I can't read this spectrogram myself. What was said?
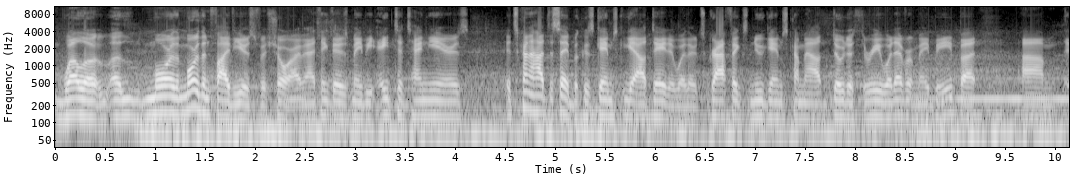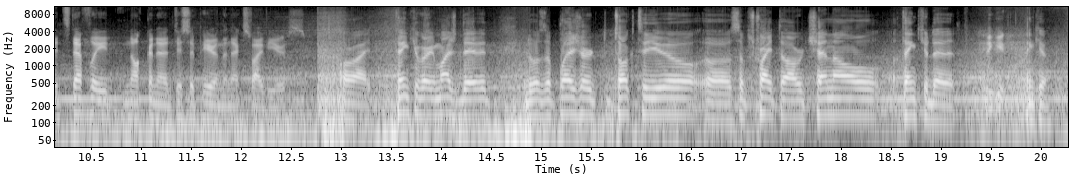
well uh, uh, more, than, more than five years for sure. I mean, I think there's maybe eight to 10 years it's kind of hard to say because games can get outdated, whether it's graphics, new games come out, Dota 3, whatever it may be, but um, it's definitely not going to disappear in the next five years. All right. Thank you very much, David. It was a pleasure to talk to you. Uh, subscribe to our channel. Thank you, David. Thank you. Thank you.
